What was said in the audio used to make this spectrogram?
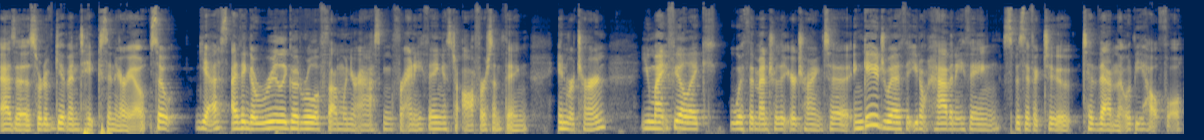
as a sort of give and take scenario. So, yes, I think a really good rule of thumb when you're asking for anything is to offer something in return. You might feel like with a mentor that you're trying to engage with that you don't have anything specific to to them that would be helpful.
